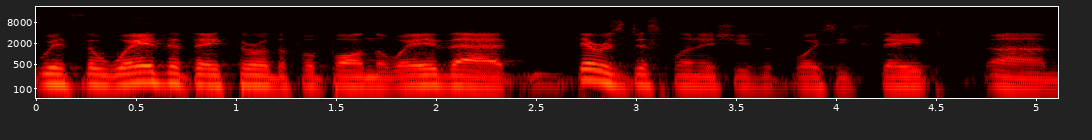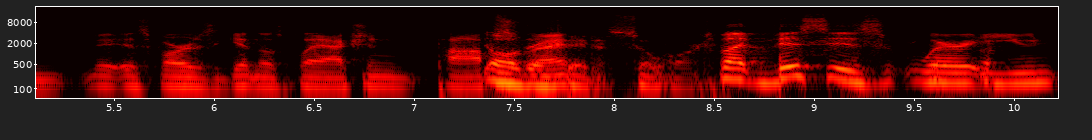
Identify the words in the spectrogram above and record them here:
with the way that they throw the football and the way that there was discipline issues with Boise State um, as far as getting those play action pops. Oh, they right? bit us so hard. But this is where you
